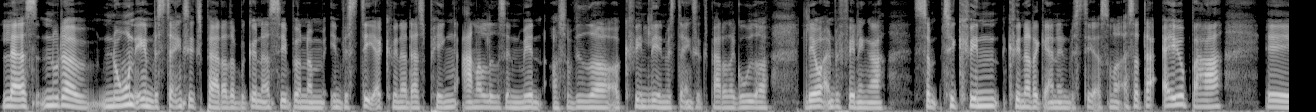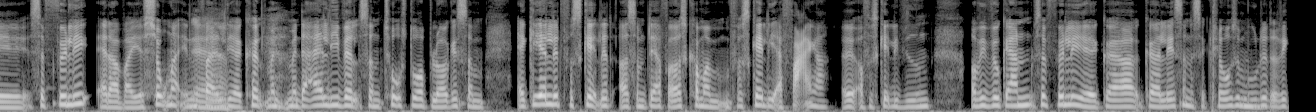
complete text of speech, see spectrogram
lad os, nu er der nogle investeringseksperter, der begynder at se på, om investerer kvinder deres penge anderledes end mænd og så videre, og kvindelige investeringseksperter, der går ud og laver anbefalinger som, til kvinde, kvinder, der gerne investerer og sådan noget. Altså, der er jo bare, øh, selvfølgelig er der variationer inden for Ja. alle de her køn, men, men der er alligevel sådan to store blokke, som agerer lidt forskelligt, og som derfor også kommer med forskellige erfaringer øh, og forskellig viden. Og vi vil jo gerne selvfølgelig øh, gøre, gøre læserne så kloge som muligt, og det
